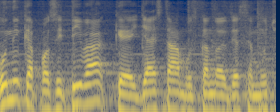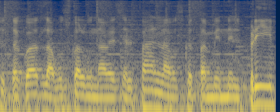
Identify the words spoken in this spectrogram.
única positiva que ya estaban buscando desde hace mucho, ¿te acuerdas? La buscó alguna vez el PAN, la buscó también el PRI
